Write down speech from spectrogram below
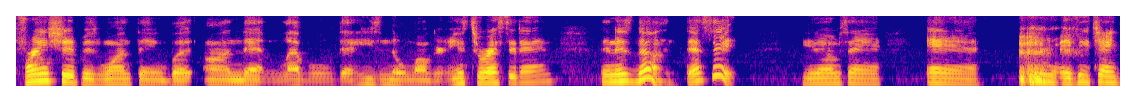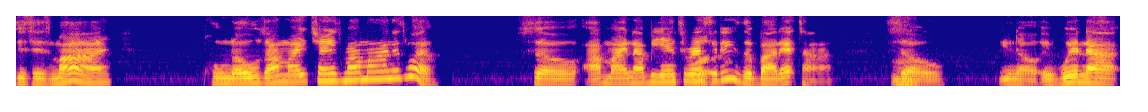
Friendship is one thing, but on that level that he's no longer interested in, then it's done. That's it. You know what I'm saying? And if he changes his mind, who knows? I might change my mind as well. So I might not be interested either by that time. Mm. So, you know, if we're not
